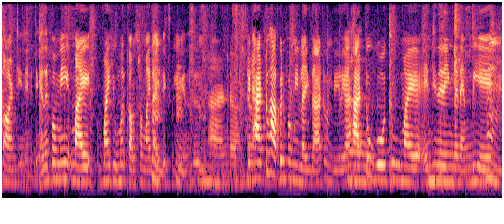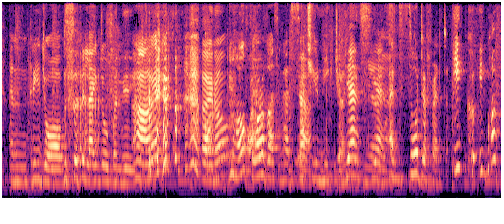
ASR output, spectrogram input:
can't change anything. And then for me, my my humor comes from my Hmm. life experiences, and uh, it had to happen for me like that only. Like I had to go through my engineering, then MBA, and three jobs. फिर life joke बन गई. हाँ, you know. All four of us have had such Yeah. unique journeys. Yes, yes. And so different. एक एक बहुत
